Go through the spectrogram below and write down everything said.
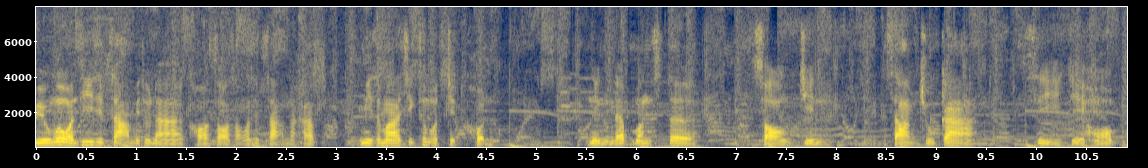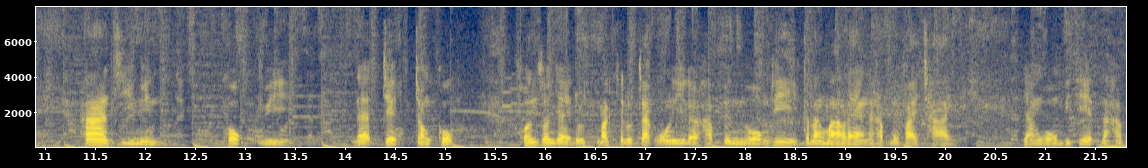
บิวต์เมื่อวันที่ 13 มิถุนาคศ 2013 นะครับ มีสมาชิกทั้งหมด 7 คน1 Rap Monster 2จิน 3 ชูก้า4 J-Hope 5 Jimin 6 V และ 7 จองกุ๊ก คนส่วนใหญ่รู้มักจะรู้จักวงนี้อยู่แล้วครับ เป็นวงที่กำลังมาแรงนะครับในฝ่ายชาย อย่างวง BTS นะครับ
